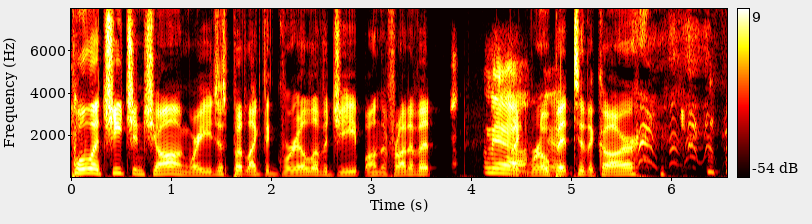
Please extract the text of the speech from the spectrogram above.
Pull a Cheech and Chong where you just put like the grill of a Jeep on the front of it, yeah. like rope yeah. it to the car.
